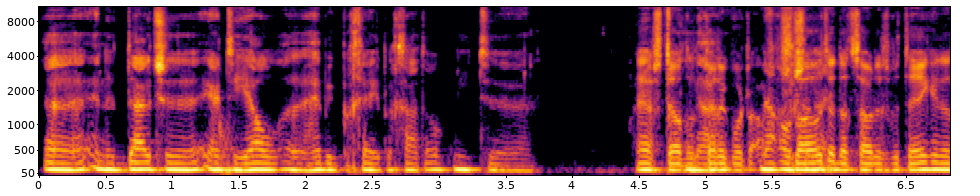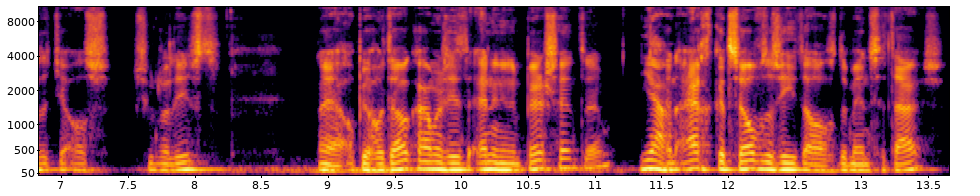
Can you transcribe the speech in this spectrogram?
en het Duitse RTL, heb ik begrepen, gaat ook niet Ja, stel dat het wordt afgesloten, dat zou dus betekenen dat je als journalist nou ja, op je hotelkamer zit en in een perscentrum. Ja, En eigenlijk hetzelfde ziet als de mensen thuis.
